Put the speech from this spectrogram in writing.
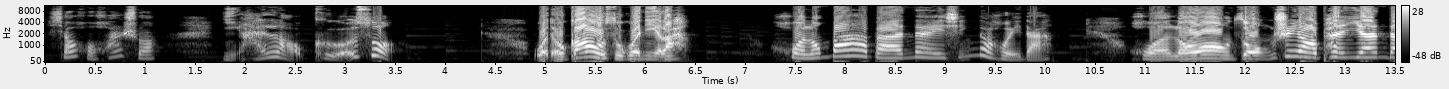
小火花说：“你还老咳嗽，我都告诉过你了。”火龙爸爸耐心的回答：“火龙总是要喷烟的。”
